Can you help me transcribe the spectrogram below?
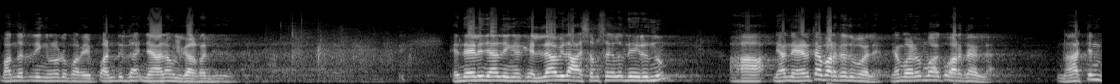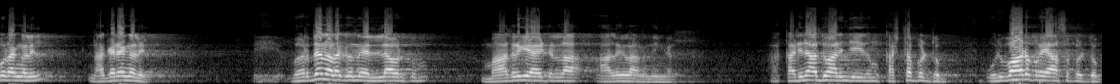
വന്നിട്ട് നിങ്ങളോട് പറയും പണ്ട് ഞാനാണ് ഉദ്ഘാടനം ചെയ്തത്. എന്തായാലും ഞാൻ നിങ്ങൾക്ക് എല്ലാവിധ ആശംസകളും നേരുന്നു. ഞാൻ നേരത്തെ പറഞ്ഞതുപോലെ ഞാൻ വെറും വാക്ക് പറഞ്ഞതല്ല. നാട്ടിൻപുറങ്ങളിൽ നഗരങ്ങളിൽ ഈ വെറുതെ നടക്കുന്ന എല്ലാവർക്കും മാതൃകയായിട്ടുള്ള ആളുകളാണ് നിങ്ങൾ. കഠിനാധ്വാനം ചെയ്തും കഷ്ടപ്പെട്ടും ഒരുപാട് പ്രയാസപ്പെട്ടും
